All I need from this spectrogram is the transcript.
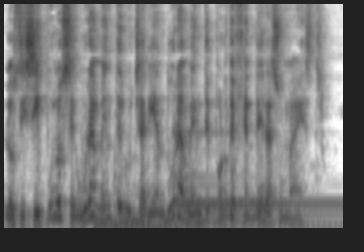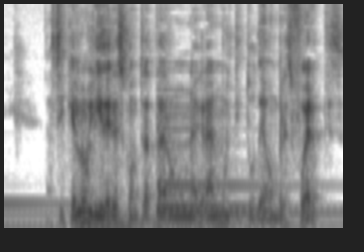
los discípulos seguramente lucharían duramente por defender a su maestro. Así que los líderes contrataron una gran multitud de hombres fuertes.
